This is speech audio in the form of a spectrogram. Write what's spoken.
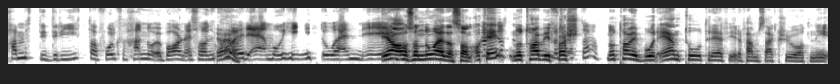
50 drita folk som henger over baren og er sånn. Hvor er mojitoen min? Ja, og så nå er det sånn, OK, nå tar vi først. Nå tar vi bord 1, 2, 3, 4, 5, 6, 7, 8, 9,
